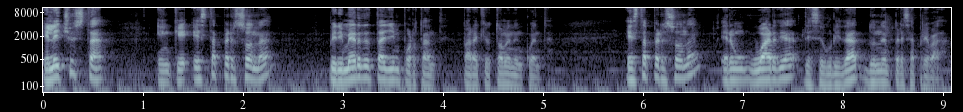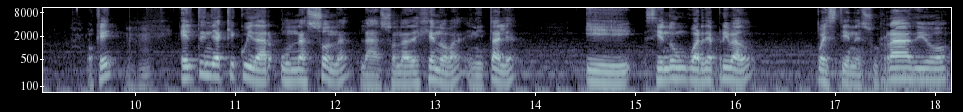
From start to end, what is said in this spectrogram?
El hecho está en que esta persona, primer detalle importante para que lo tomen en cuenta. Esta persona era un guardia de seguridad de una empresa privada. ¿Ok? Él tenía que cuidar una zona, la zona de Génova, en Italia, y siendo un guardia privado, pues tiene su radio,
